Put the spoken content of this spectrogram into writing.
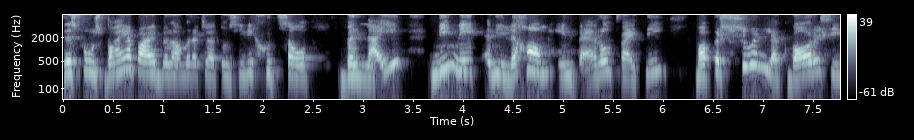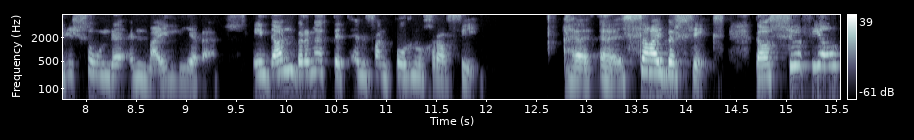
dis vir ons baie baie belangrik dat ons hierdie goed sal bely, nie net in die liggaam en wêreldwyd nie, maar persoonlik, waar is hierdie sonde in my lewe? En dan bring ek dit in van pornografie. Uh uh cyberseks. Daar's soveel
